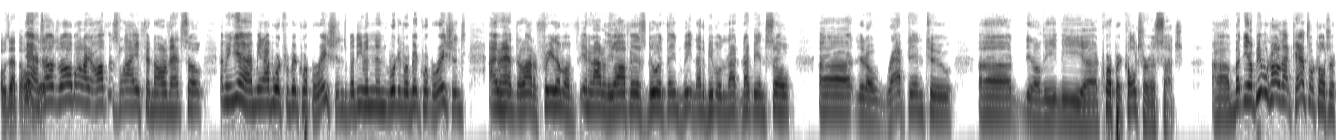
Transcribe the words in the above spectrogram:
oh, was that the whole Yeah, it's all, it's all about like office life and all of that. So I mean, yeah, I mean I've worked for big corporations, but even in working for big corporations, I've had a lot of freedom of in and out of the office, doing things, meeting other people, not not being so uh, you know, wrapped into uh, you know, the the uh, corporate culture as such. Uh, but you know, people call that cancel culture.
